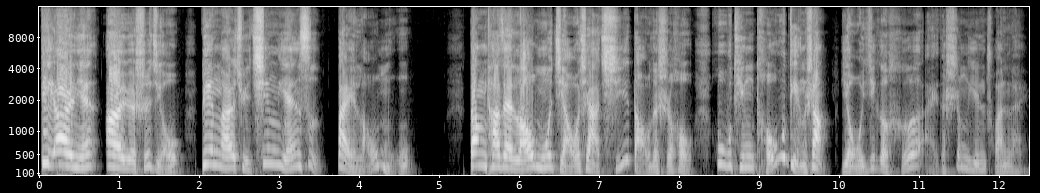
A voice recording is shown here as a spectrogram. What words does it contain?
第二年二月十九，冰儿去青岩寺拜老母。当他在老母脚下祈祷的时候，忽听头顶上有一个和蔼的声音传来：“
